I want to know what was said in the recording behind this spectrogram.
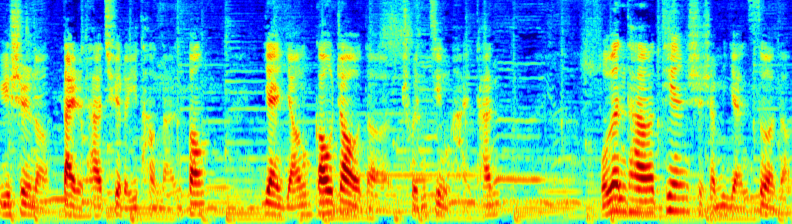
于是呢，带着他去了一趟南方，艳阳高照的纯净海滩。我问他天是什么颜色的，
